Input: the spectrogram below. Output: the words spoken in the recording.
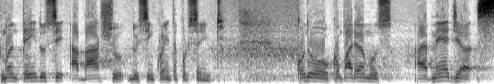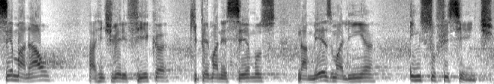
mantendo-se abaixo dos 50%. Quando comparamos a média semanal, a gente verifica que permanecemos na mesma linha insuficiente.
